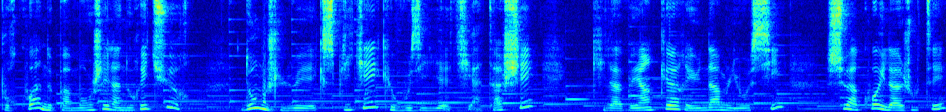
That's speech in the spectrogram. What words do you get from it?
pourquoi ne pas manger la nourriture. Donc je lui ai expliqué que vous y étiez attaché, qu'il avait un cœur et une âme lui aussi, ce à quoi il a ajouté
